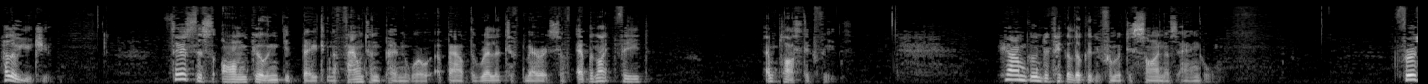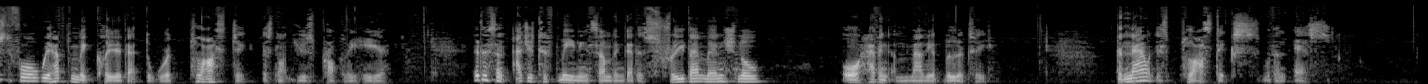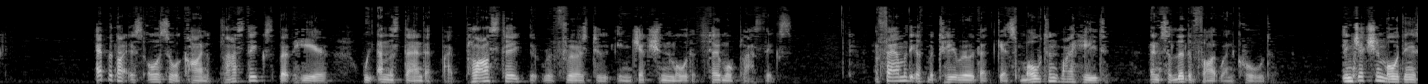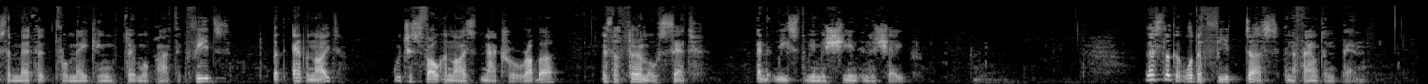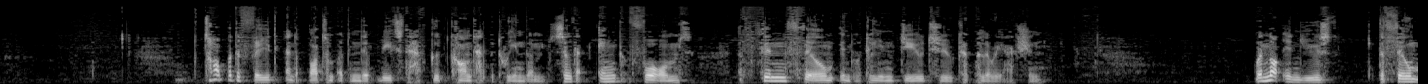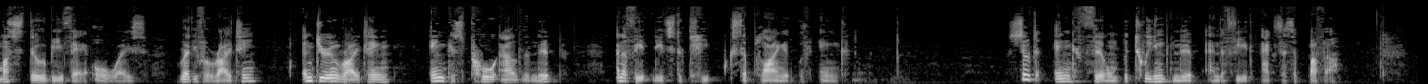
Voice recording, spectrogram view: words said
Hello YouTube. There's this ongoing debate in the fountain pen world about the relative merits of ebonite feed and plastic feed. Here I'm going to take a look at it from a designer's angle. First of all, we have to make clear that the word plastic is not used properly here. It is an adjective meaning something that is three-dimensional or having a malleability. The noun is plastics with an S. Ebonite is also a kind of plastics, but here we understand that by plastic it refers to injection molded thermoplastics, a family of material that gets molten by heat and solidified when cooled. Injection molding is the method for making thermoplastic feeds, but ebonite, which is vulcanized natural rubber, is a thermoset and it needs to be machined into shape. Let's look at what the feed does in a fountain pen top of the feed and the bottom of the nib needs to have good contact between them so that ink forms a thin film in between due to capillary action. When not in use, the film must still be there always, ready for writing, and during writing, ink is pulled out of the nib, and the feed needs to keep supplying it with ink. So the ink film between the nib and the feed acts as a buffer.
